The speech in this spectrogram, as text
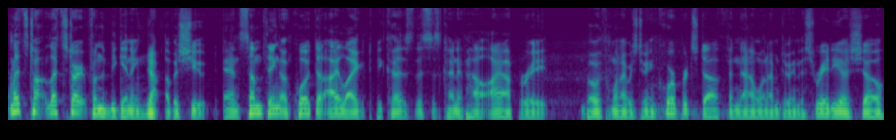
let's talk. Let's start from the beginning Yep. of a shoot and something a quote that I liked because this is kind of how I operate, both when I was doing corporate stuff and now when I'm doing this radio show.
